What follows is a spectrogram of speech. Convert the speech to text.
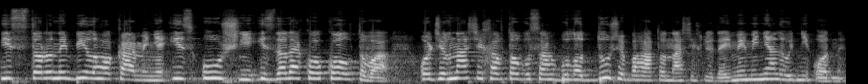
із сторони Білого Каменя, із Ушні, із далекого Колтова. Отже, в наших автобусах було дуже багато наших людей. Ми міняли одні одних.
